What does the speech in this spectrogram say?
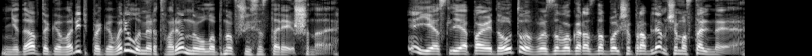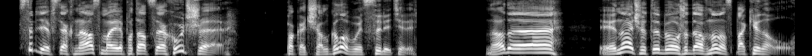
Не дав договорить, проговорил умиротворённо улыбнувшийся старейшина. «Если я пойду, то вызову гораздо больше проблем, чем остальные. Среди всех нас моя репутация худшая», — покачал головой целитель. «Ну да, иначе ты бы уже давно нас покинул»,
